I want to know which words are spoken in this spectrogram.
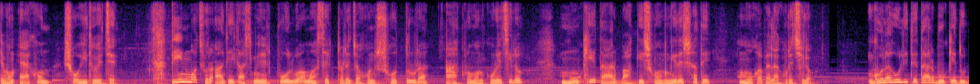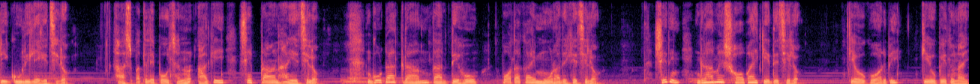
এবং এখন শহীদ হয়েছে। তিন বছর আগে কাশ্মীরের পুলওয়ামা সেক্টরে যখন শত্রুরা আক্রমণ করেছিল, মুখে তার বাকি সঙ্গীদের সাথে মোকাবেলা করেছিল। গোলাগুলিতে তার বুকে দুটি গুলি লেগেছিল। হাসপাতালে পৌঁছানোর আগেই সে প্রাণ হারিয়েছিল। গোটা গ্রাম তার দেহ পতাকায় মোড়া দেখেছিল। সেদিন গ্রামের সবাই কেঁদেছিল। কেউ গর্বে, কেউ বেদনায়।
